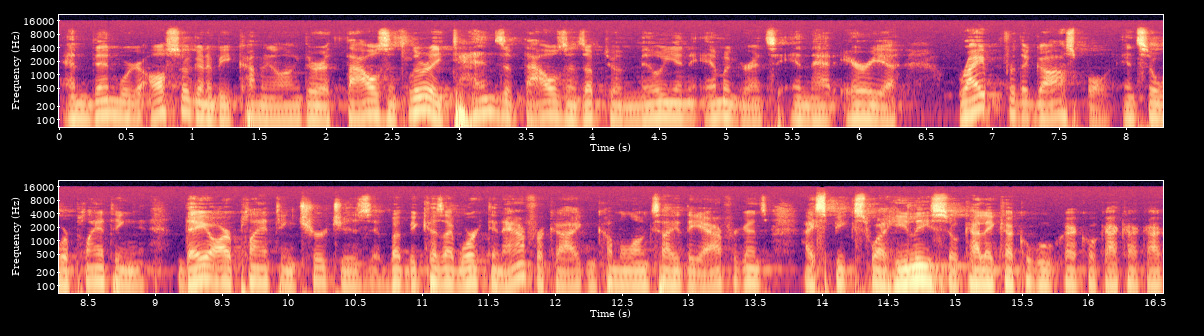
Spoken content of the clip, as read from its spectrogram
And then we're also going to be coming along. There are thousands, literally tens of thousands, up to a million immigrants in that area ripe for the gospel. And so we're planting, they are planting churches, but because I've worked in Africa, I can come alongside the Africans. I speak Swahili, so kale kakuku kako kaka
